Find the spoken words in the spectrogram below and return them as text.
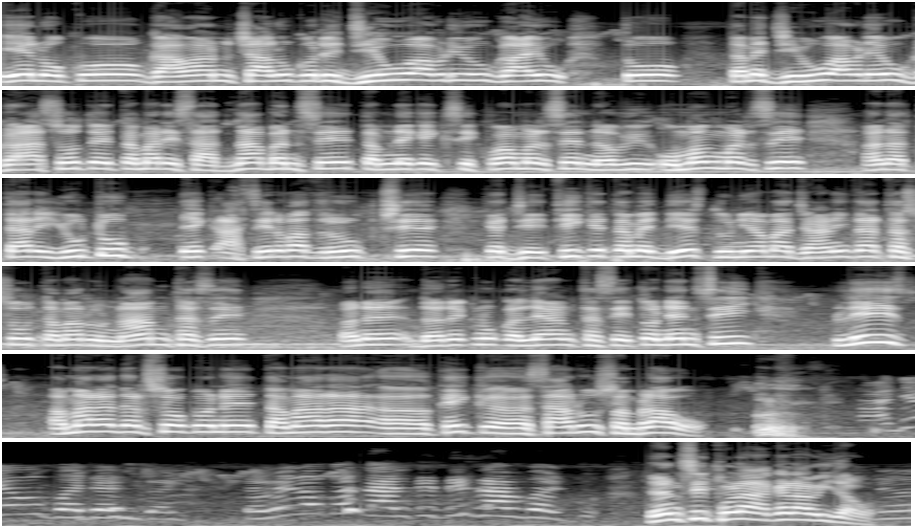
એ લોકો ગાવાનું ચાલુ કર્યું. જેવું આવડ્યું ગાયું, તો તમે જેવું આવડે એવું ગાશો તો એ તમારી સાધના બનશે તમને કંઈક શીખવા મળશે નવી ઉમંગ મળશે અને અત્યારે યુટ્યુબ એક આશીર્વાદ રૂપ છે કે જેથી કે તમે દેશ દુનિયામાં જાણીતા થશો તમારું નામ થશે અને દરેકનું કલ્યાણ થશે. તો નેન્સી પ્લીઝ અમારા દર્શકોને તમારા કંઈક સારું સંભળાવો. નેન્સી થોડા આગળ આવી જાઓ.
